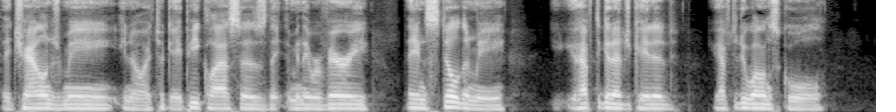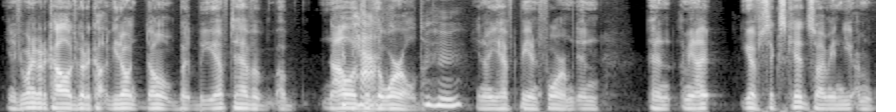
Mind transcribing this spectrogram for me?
They challenged me. You know, I took AP classes. They, I mean, they were very. They instilled in me, you have to get educated. You have to do well in school. You know, if you want to go to college, go to college. If you don't, don't. But but you have to have a, a knowledge of the world. hmm You know, you have to be informed. And and I mean, I you have six kids, so I mean, you, I'm,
